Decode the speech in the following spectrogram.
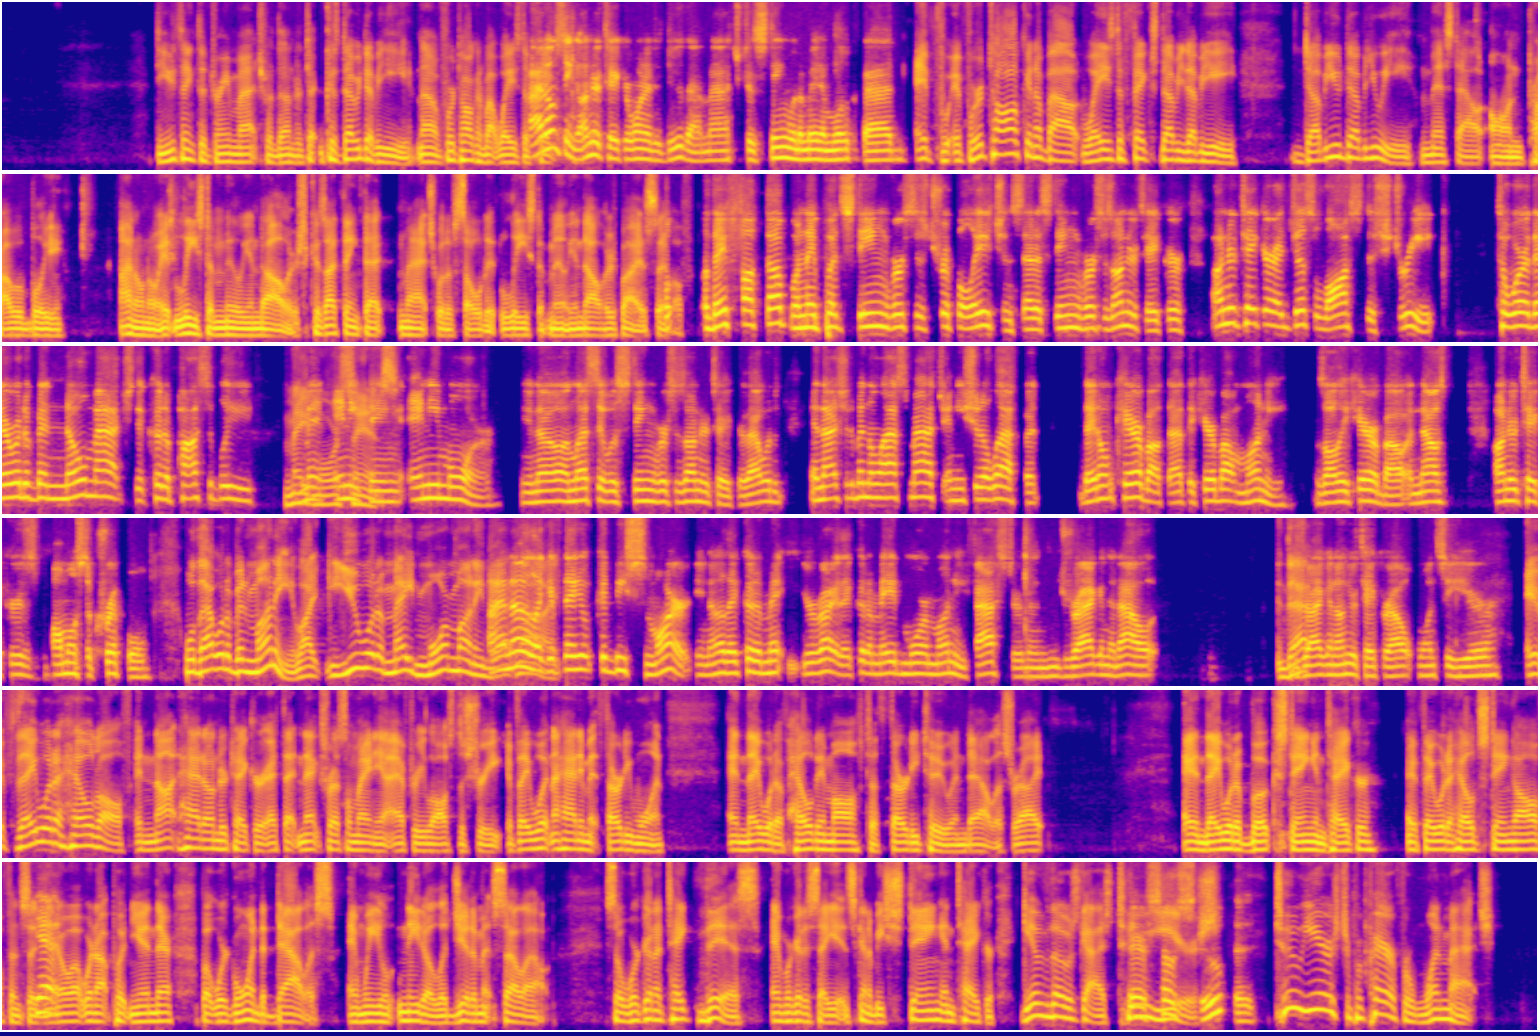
Do you think the dream match with the Undertaker? Because WWE. Now, if we're talking about ways to, I don't think Undertaker wanted to do that match because Sting would have made him look bad. If if we're talking about ways to fix WWE, WWE missed out on probably I don't know, at least a million dollars because I think that match would have sold at least a million dollars by itself. Well, they fucked up when they put Sting versus Triple H instead of Sting versus Undertaker. Undertaker had just lost the streak to where there would have been no match that could have possibly Made meant more anything sense. anymore. You know, unless it was Sting versus Undertaker, that would and that should have been the last match, and he should have left. But they don't care about that. They care about money. Is all they care about. And now Undertaker's almost a cripple. Well, that would have been money. Like you would have made more money. I know, like if they could be smart, you know, they could have made. You're right. They could have made more money faster than dragging it out, that dragging Undertaker out once a year. if they would have held off and not had Undertaker at that next WrestleMania after he lost the streak, if they wouldn't have had him at 31 and they would have held him off to 32 in Dallas, right? And they would have booked Sting and Taker. If they would have held Sting off and said, Yeah. you know what, we're not putting you in there, but we're going to Dallas and we need a legitimate sellout. So we're going to take this and we're going to say it's going to be Sting and Taker. Give those guys 2 They're so years. stupid. Two years to prepare for one match.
